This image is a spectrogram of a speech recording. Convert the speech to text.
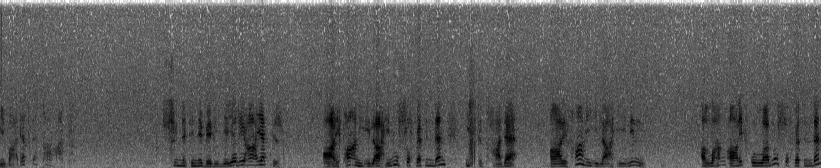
İbadet ve taat. Sünnet-i nebeviyeye riayettir. Arifani ilahinin sohbetinden istifade. Arifani ilahinin Allah'ın arif kullarının sohbetinden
